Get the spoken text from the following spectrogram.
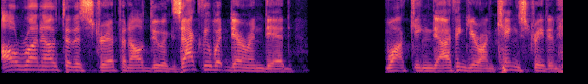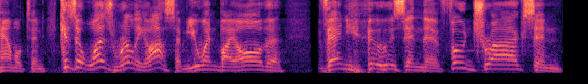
I'll run out to the strip and I'll do exactly what Darren did. Walking, I think you're on King Street in Hamilton, because it was really awesome. You went by all the venues and the food trucks and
